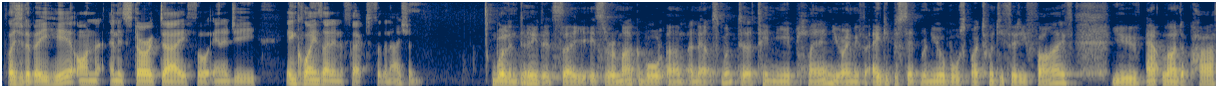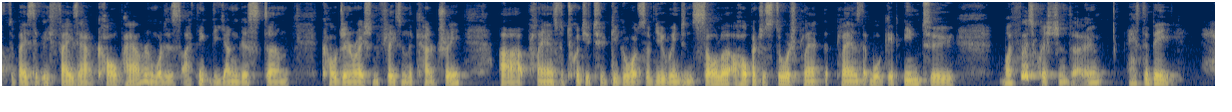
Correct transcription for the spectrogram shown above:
Pleasure to be here on an historic day for energy in Queensland and, in fact, for the nation. Well, indeed, it's a it's a remarkable um, announcement. A ten year plan. You're aiming for eighty percent renewables by 2035. You've outlined a path to basically phase out coal power and what is, I think, the youngest um, coal generation fleet in the country. Uh, plans for 22 gigawatts of new wind and solar. A whole bunch of storage plan, plans that we'll get into. My first question, though, has to be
